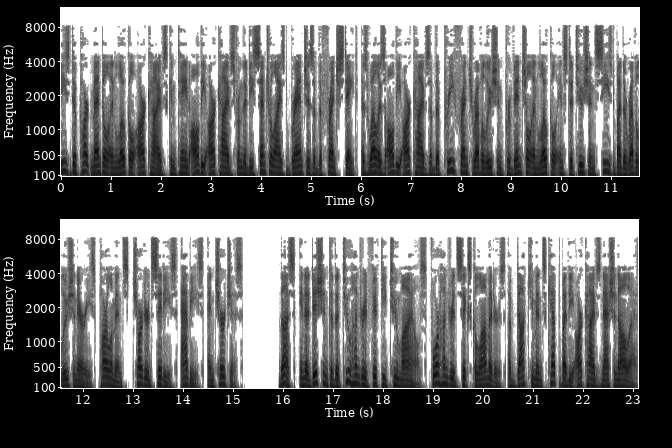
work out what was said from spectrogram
These departmental and local archives contain all the archives from the decentralized branches of the French state, as well as all the archives of the pre-French Revolution provincial and local institutions seized by the revolutionaries parliaments, chartered cities, abbeys, and churches. Thus, in addition to the 252 miles 406 kilometers of documents kept by the Archives nationales,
